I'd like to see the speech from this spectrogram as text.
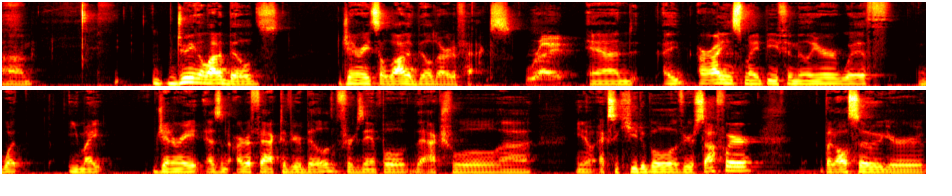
Um, doing a lot of builds generates a lot of build artifacts Right. and I, our audience might be familiar with what you might generate as an artifact of your build. For example, the actual uh, you know executable of your software, but also your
